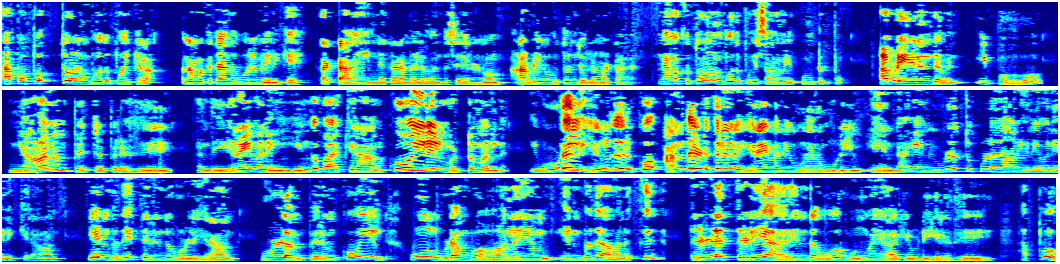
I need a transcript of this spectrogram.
அப்பப்போ தோணும் போது போய்க்கலாம். நமக்கு தான் அந்த உரிமை இருக்கே. கட்டாயம் இன்ன கிழமையில வந்து சேரணும் அப்படின்னு ஒருத்தரும் சொல்ல மாட்டாங்க. நமக்கு தோணும் போது போய் சாமியை கும்பிட்டுப்போம் அப்படி இருந்தவன். இப்போ ஞானம் பெற்ற பிறகு அந்த இறைவனை எங்க பார்க்கிறான்? கோயிலில் மட்டுமல்ல. உடல் எங்க இருக்கோ அந்த இடத்துல நான் இறைவனை உணர முடியும். ஏன்னா என் உள்ளத்துக்குள்ளதான் இறைவன் இருக்கிறான் என்பதை தெரிந்து கொள்கிறான் உள்ளம் பெருங்கோயில் ஊன் உடம்பு ஆலயம் என்பது அவனுக்கு தெள்ளத் தெளிய அறிந்த ஓர் உண்மையாகி விடுகிறது. அப்போ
